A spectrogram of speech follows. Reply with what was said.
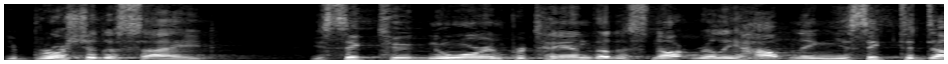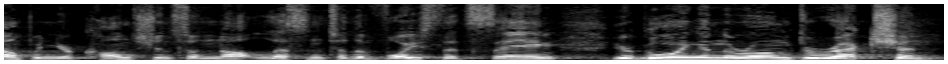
You brush it aside. You seek to ignore and pretend that it's not really happening. You seek to dampen your conscience and not listen to the voice that's saying you're going in the wrong direction.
